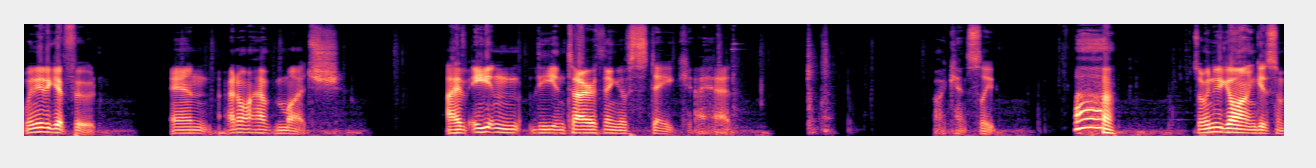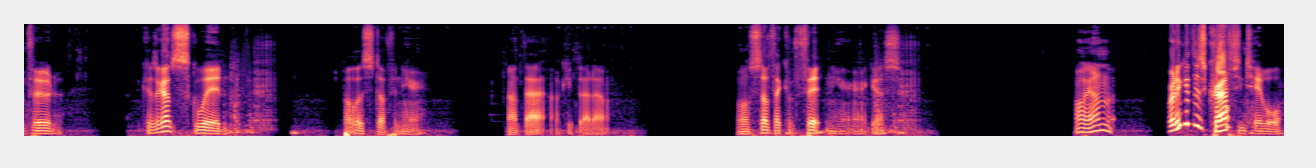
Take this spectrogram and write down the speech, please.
We need to get food. And I don't have much. I've eaten the entire thing of steak I had. Oh, I can't sleep. Ah. So we need to go out and get some food. Because I got squid. Put all this stuff in here. Not that. I'll keep that out. Well, stuff that can fit in here, I guess. Oh, I don't. Where'd I get this crafting table?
